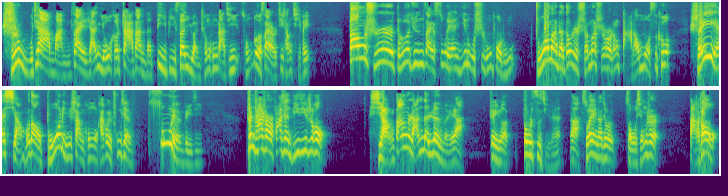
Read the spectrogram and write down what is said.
十五架满载燃油和炸弹的 DB 三远程轰炸机从厄塞尔机场起飞。当时德军在苏联一路势如破竹。琢磨着都是什么时候能打到莫斯科，谁也想不到柏林上空还会出现苏联飞机。侦察哨发现敌机之后，想当然的认为啊，这个都是自己人啊，所以呢就是走形式，打个招呼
